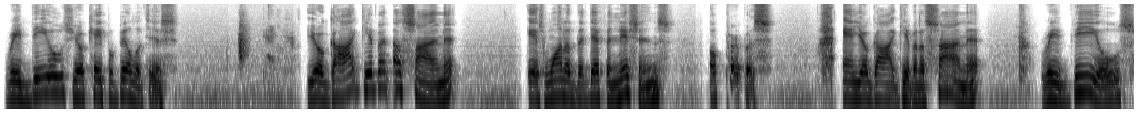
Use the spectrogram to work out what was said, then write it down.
reveals your capabilities. Your God given assignment is one of the definitions of purpose. And your God given assignment reveals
